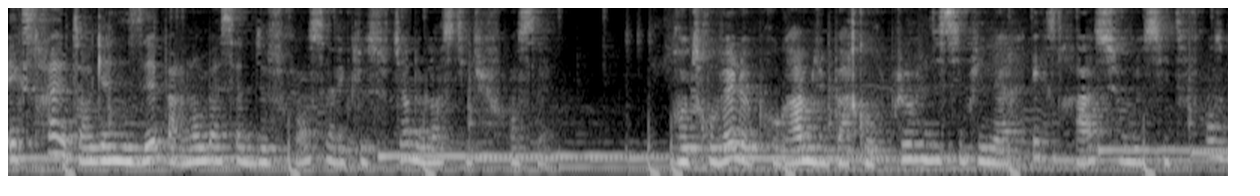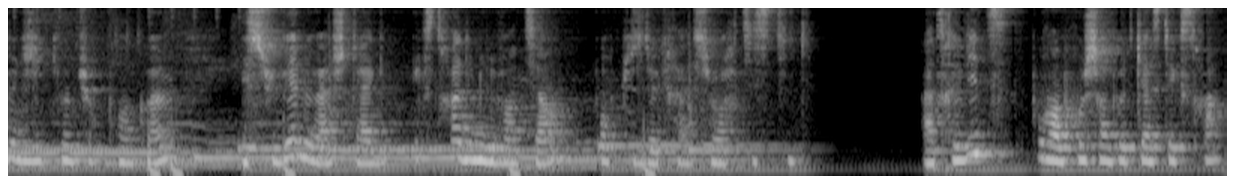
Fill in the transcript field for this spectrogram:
Extra est organisé par l'ambassade de France avec le soutien de l'Institut français. Retrouvez le programme du parcours pluridisciplinaire Extra sur le site francebelgiqueculture.com et suivez le hashtag Extra 2021 pour plus de créations artistiques. À très vite pour un prochain podcast Extra.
